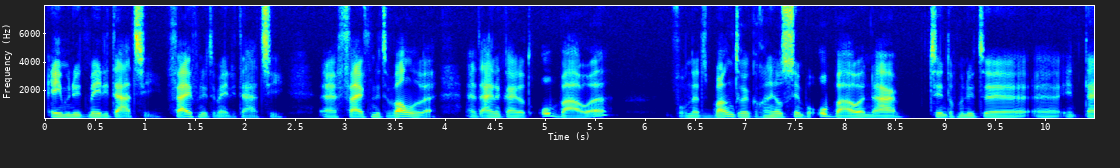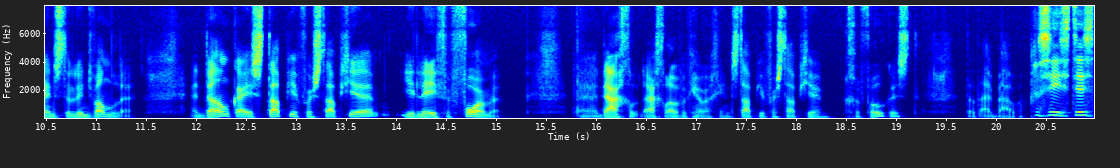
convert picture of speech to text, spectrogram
1 minuut meditatie, 5 minuten meditatie, eh, 5 minuten wandelen. En uiteindelijk kan je dat opbouwen bijvoorbeeld net als bankdrukken, gewoon heel simpel opbouwen naar 20 minuten uh, in, tijdens de lunch wandelen. En dan kan je stapje voor stapje je leven vormen. Uh, daar, daar geloof ik heel erg in. Stapje voor stapje gefocust dat uitbouwen. Precies, het is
